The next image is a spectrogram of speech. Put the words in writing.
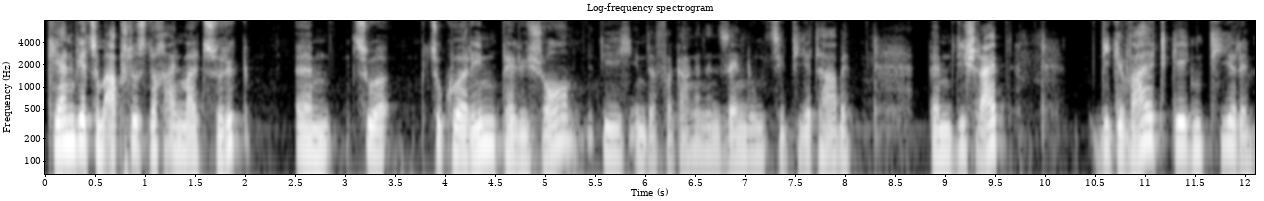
Kehren wir zum Abschluss noch einmal zurück ähm, zur, zu Corinne Pelluchon, die ich in der vergangenen Sendung zitiert habe. Ähm, die schreibt, die Gewalt gegen Tiere,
